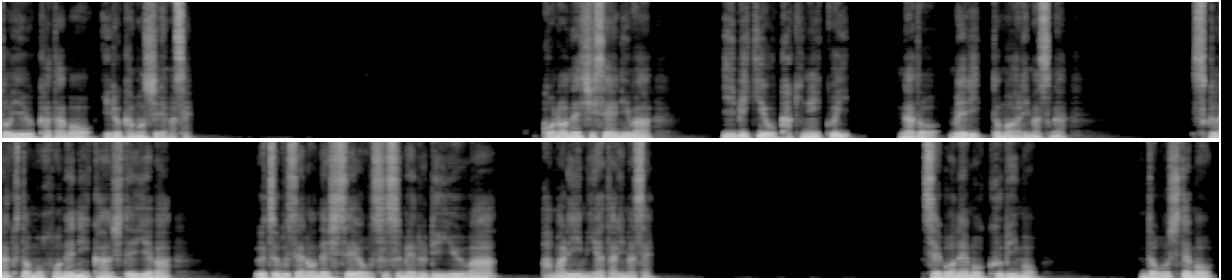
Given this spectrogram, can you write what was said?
という方もいるかもしれません。この寝姿勢にはいびきをかきにくいなどメリットもありますが少なくとも骨に関して言えばうつ伏せの寝姿勢を進める理由はあまり見当たりません。背骨も首もどうしても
